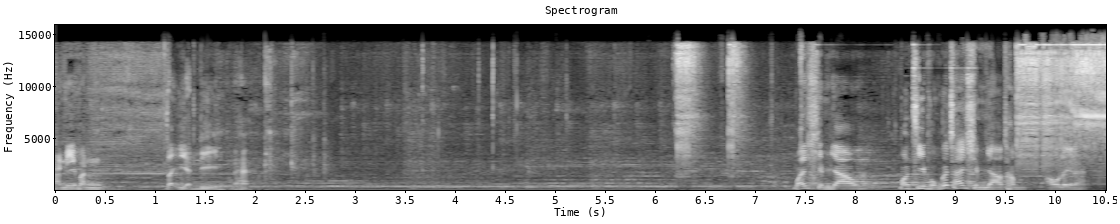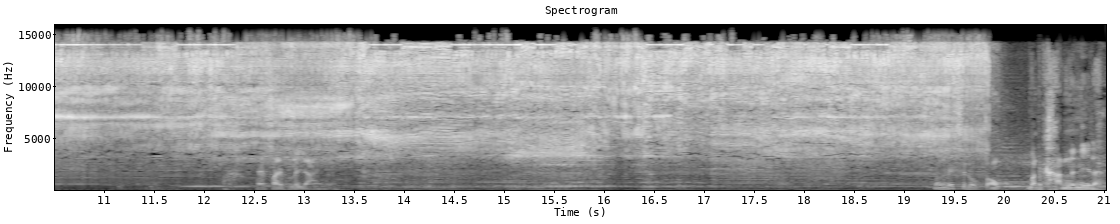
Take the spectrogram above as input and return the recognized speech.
อันนี้มันละเอียดดีนะฮะไว้เข็มยาว บางทีผมก็ใช้เข็มยาวทำเอาเลยนะใช้ไฟคนละอย่างเลยมันไม่สนุกตรงมันขันอันนี้แหละ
